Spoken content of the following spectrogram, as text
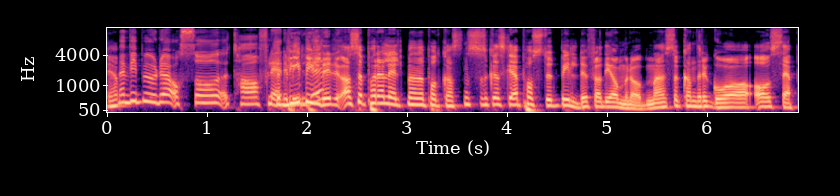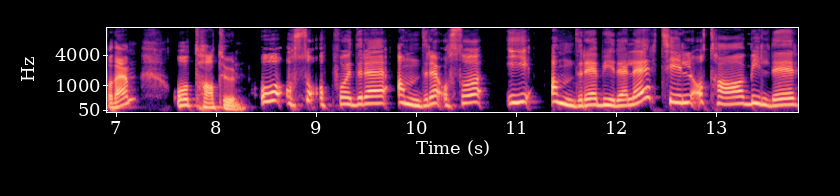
Ja. men vi burde også ta flere Det blir bilder. bilder, altså Parallelt med denne podkasten skal jeg poste ut bilder fra de områdene, så kan dere gå og se på dem og ta turen. Og også oppfordre andre også i andre bydeler til å ta bilder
